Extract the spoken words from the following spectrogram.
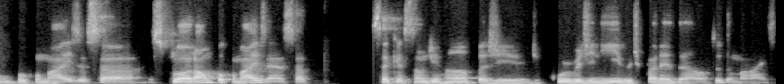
um pouco mais essa, explorar um pouco mais né, essa, essa questão de rampas, de, de curva de nível, de paredão, tudo mais.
